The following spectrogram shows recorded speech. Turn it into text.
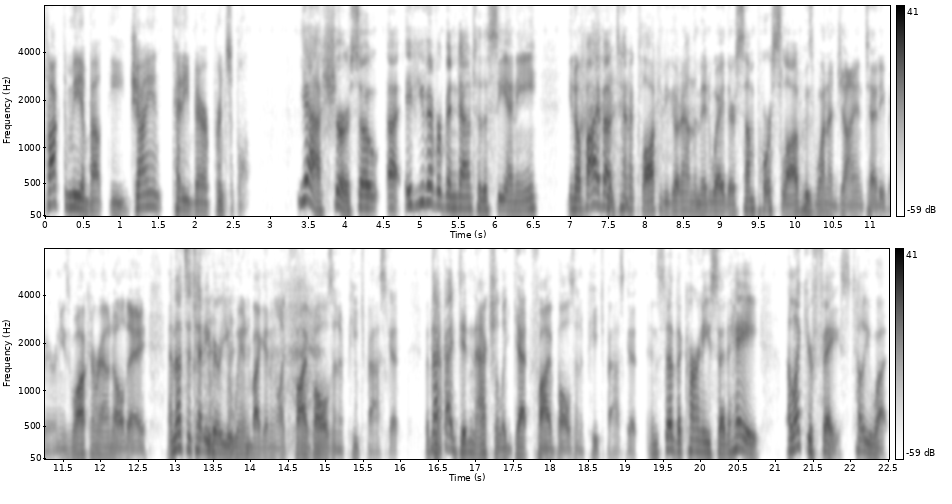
talk to me about the giant teddy bear principle. Yeah, sure. So uh, if you've ever been down to the CNE, you know, by about 10 o'clock, if you go down the midway, there's some poor slob who's won a giant teddy bear and he's walking around all day. And that's a teddy bear you win by getting like five balls in a peach basket. But that guy didn't actually get five balls in a peach basket. Instead, the carney said, Hey, I like your face. Tell you what,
